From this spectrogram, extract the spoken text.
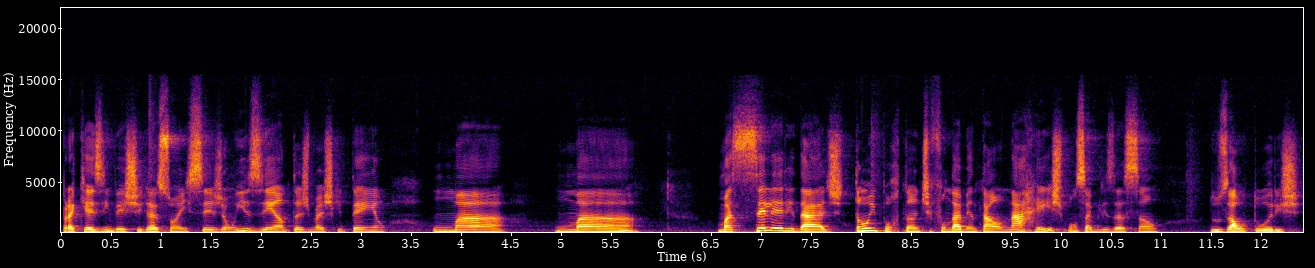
para que as investigações sejam isentas, mas que tenham uma uma uma celeridade tão importante e fundamental na responsabilização dos autores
